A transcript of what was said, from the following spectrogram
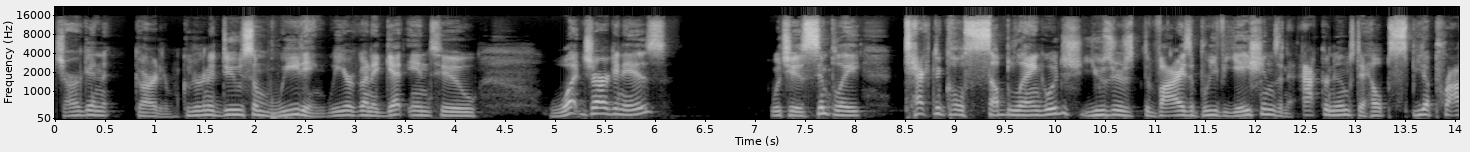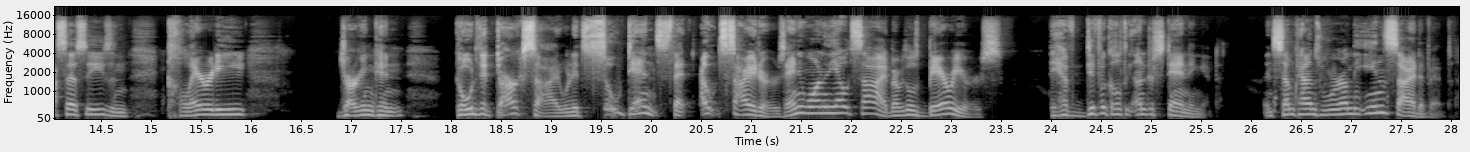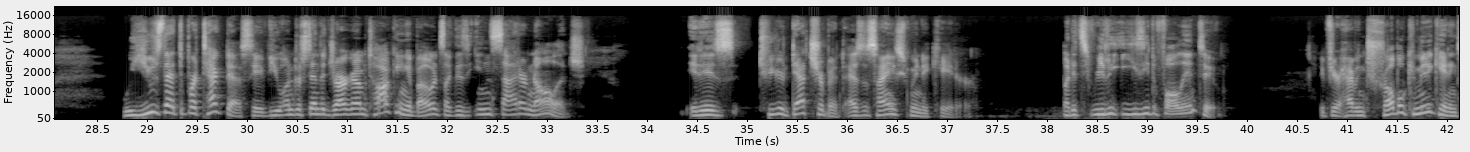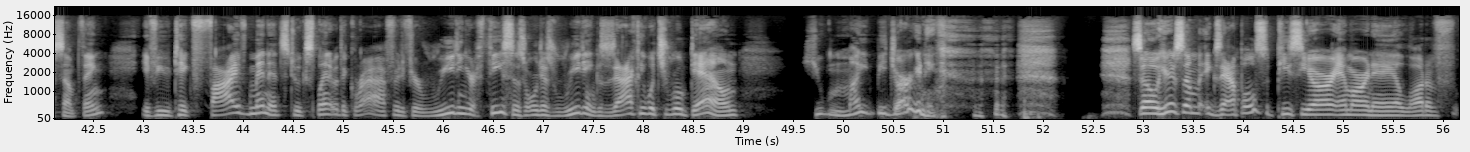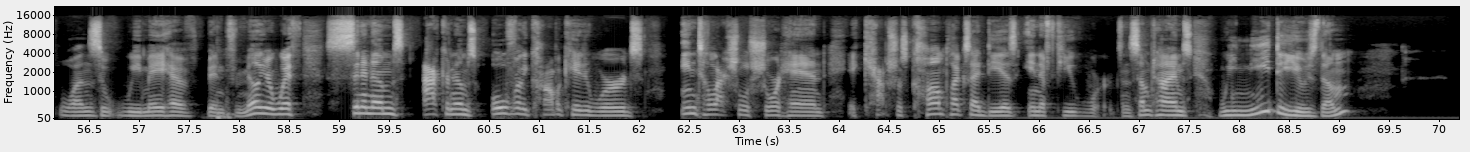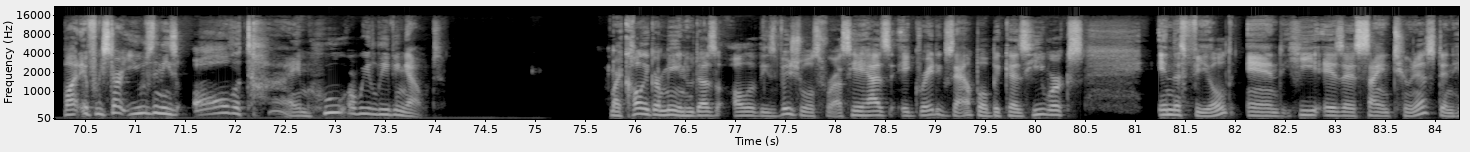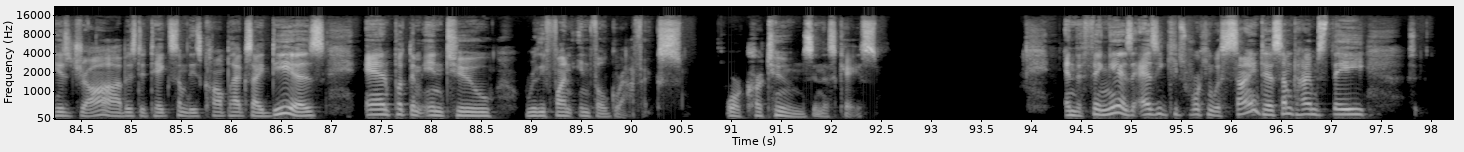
jargon garden. We're going to do some weeding. We are going to get into what jargon is, which is simply technical sublanguage. Users devise abbreviations and acronyms to help speed up processes and clarity. Jargon can go to the dark side when it's so dense that outsiders, anyone on the outside, remember those barriers, they have difficulty understanding it. And sometimes we're on the inside of it we use that to protect us. If you understand the jargon I'm talking about, it's like this insider knowledge. It is to your detriment as a science communicator, but it's really easy to fall into. If you're having trouble communicating something, if you take five minutes to explain it with a graph, and if you're reading your thesis or just reading exactly what you wrote down, you might be jargoning. So here's some examples PCR, mRNA, a lot of ones we may have been familiar with. Synonyms, acronyms, overly complicated words, intellectual shorthand. It captures complex ideas in a few words. And sometimes we need to use them. But if we start using these all the time, who are we leaving out? My colleague Armin, who does all of these visuals for us, he has a great example because he works in this field and he is a scientoonist and his job is to take some of these complex ideas and put them into really fun infographics or cartoons in this case. And the thing is as he keeps working with scientists sometimes they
